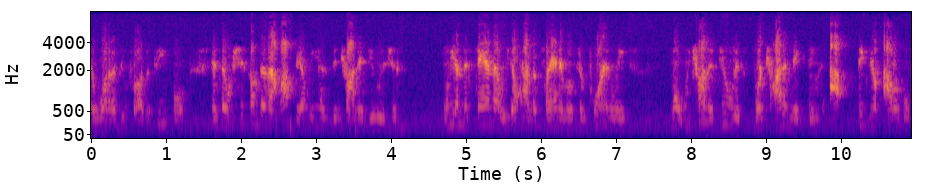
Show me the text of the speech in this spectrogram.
and what I do for other people. And so it's just something that my family has been trying to do. Is just we understand that we don't have the plan, and most importantly, what we're trying to do is we're trying to make things out, figure outable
